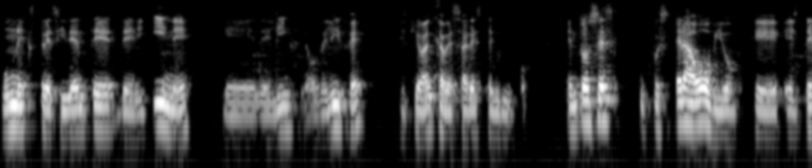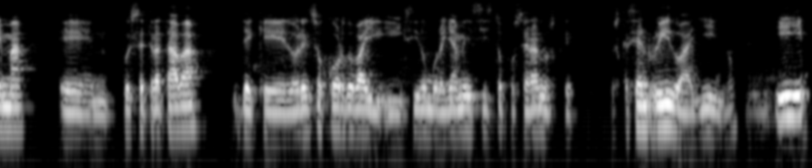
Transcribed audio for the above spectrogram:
un expresidente del INE, eh, del IFE o del IFE, el que va a encabezar este grupo. Entonces, pues era obvio que el tema, em, pues se trataba de que Lorenzo Córdoba y, Ciro Murayama, insisto, pues eran los que, los que hacían ruido allí, ¿no? Y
